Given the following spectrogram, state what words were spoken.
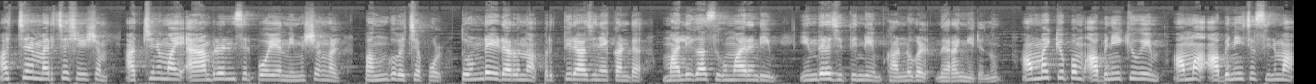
അച്ഛൻ മരിച്ച ശേഷം അച്ഛനുമായി ആംബുലൻസിൽ പോയ നിമിഷങ്ങൾ പങ്കുവച്ചപ്പോൾ തൊണ്ടയിടറുന്ന പൃഥ്വിരാജിനെ കണ്ട് മല്ലിക സുകുമാരന്റെയും ഇന്ദ്രജിത്തിന്റെയും കണ്ണുകൾ നിറഞ്ഞിരുന്നു. അമ്മയ്ക്കൊപ്പം അഭിനയിക്കുകയും അമ്മ അഭിനയിച്ച സിനിമ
